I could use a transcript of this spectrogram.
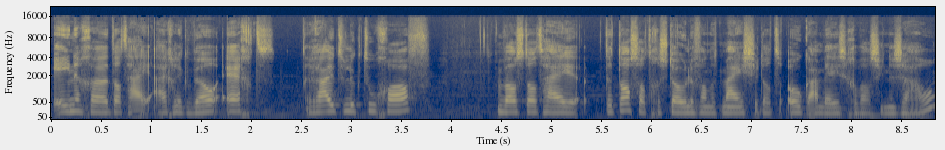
enige dat hij eigenlijk wel echt ruiterlijk toegaf, was dat hij de tas had gestolen van het meisje dat ook aanwezig was in de zaal.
